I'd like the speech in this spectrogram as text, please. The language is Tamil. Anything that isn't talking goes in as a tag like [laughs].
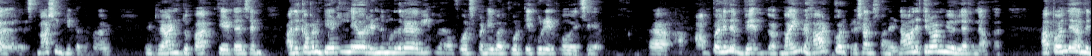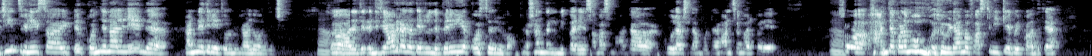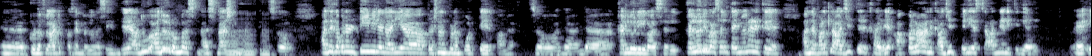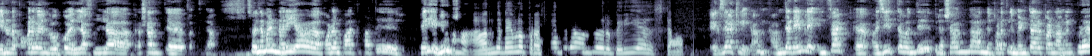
ஸ்மாஷிங் ஹிட் அந்த படம். It ran to packed theatres and அதுக்கப்புறம் தியேட்டர்லயே ஒரு 2, 3 தடவ வீட்ல ஃபோர்ஸ் பண்ணி வற்புறுத்தி கூட்டிட்டு போக வச்சு, அப்பலேருந்து பயங்கர ஹார்ட் கோர் பிரசாந்த். நான் வந்து திருவான்மியூர்ல இருந்தேன் அப்ப. அப்ப வந்து அந்த ஜீன்ஸ் ரிலீஸ் ஆயிட்டு கொஞ்ச நாள்லயே இந்த கண்ணெதிரே தோன்றினாலும் வந்துச்சு. அது தியாகராஜா தியேட்டர்ல இந்த பெரிய போஸ்டர் இருக்கும். பிரசாந்த் அங்க நிப்பாரு. செம ஸ்மார்ட்டா கூலர்ஸ்லாம் போட்டு ஹேண்ட்ஸமா இருப்பாரு. ஸோ அந்த படமும் விடாம ஃபர்ஸ்ட் வீக்கே போய் பார்த்துட்டேன். அ கூட ஃபிளாட் பசங்கள் எல்லாம் சேர்ந்து. அதுவும் அதுவும் ரொம்ப ஸ்மாஷிங். ஸோ அதுக்கப்புறம் டிவில நெறைய பிரசாந்த் படம் போட்டுட்டே இருப்பாங்க. ஸோ அந்த அந்த கல்லூரி வாசல் கல்லூரி வாசல் டைம்லலாம் எனக்கு அந்த படத்துல அஜித் இருக்காரு. அப்பலாம் எனக்கு அஜித் பெரிய ஸ்டார்னே எனக்கு தெரியாது. என்னோட பார்வை. நோக்கம் எல்லாம் ஃபுல்லா பிரசாந்த் பத்தி தான். ஸோ இந்த மாரி நெறைய படம் பார்த்து பார்த்து பெரிய ஹியூஜ். அந்த டைம்ல பிரசாந்த் தான் வந்து ஒரு பெரிய ஸ்டார். எக்ஸாக்ட்லி. அந் அந்த டைம்ல இன்ஃபாக்ட் அஜித்த வந்து பிரசாந்த் தான் அந்த படத்துல மென்டார் பண்ணாங்கன்னு கூட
